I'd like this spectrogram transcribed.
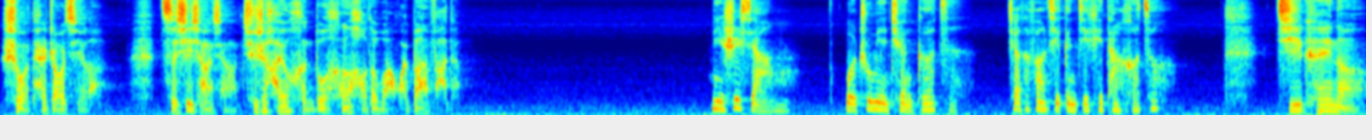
是我太着急了。仔细想想，其实还有很多很好的挽回办法的。你是想我出面劝鸽子，叫他放弃跟 GK 谈合作？GK 呢？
